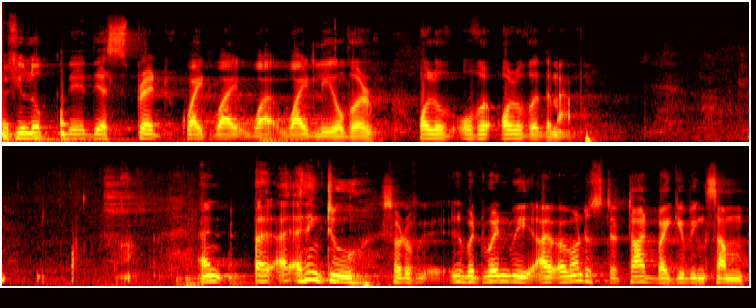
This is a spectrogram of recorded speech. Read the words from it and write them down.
if you look, they, they're spread quite wi- wi- widely over all, of, over all over the map. And I, I, think to sort of, but when we, I, I, want to start by giving some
